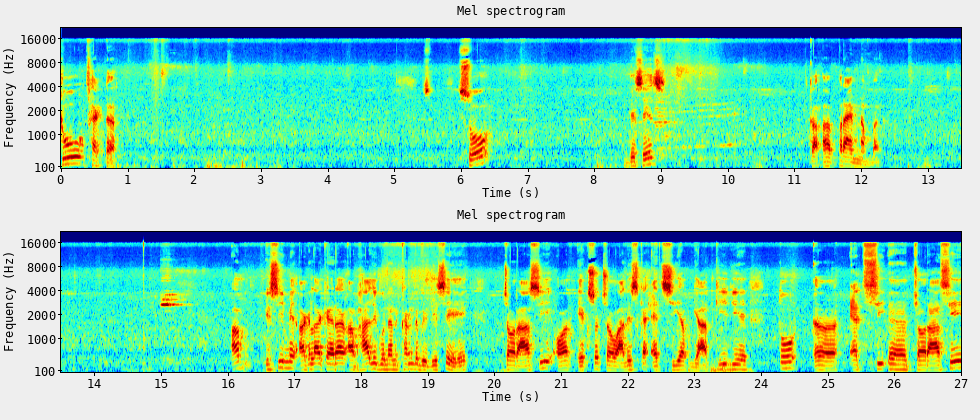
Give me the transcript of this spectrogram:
two factor so this is का प्राइम नंबर अब इसी में अगला कह रहा है अभाज्य गुणनखंड विधि से चौरासी और 144 का एच सी एफ़ ज्ञात कीजिए। तो एच सी चौरासी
